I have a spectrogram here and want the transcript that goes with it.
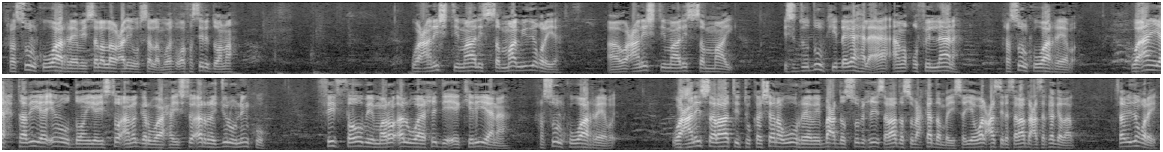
rasuulku waa reebay sala allahu calayhi wasalam waa fasiri doonaa wa can ishtimaali samaa miyuu qorayaa? Wa can samaa'i isduuduubkii dhagahala ah ama qufilnaana rasuulku waa reeba. Wa an yaxtabiya inuu doonyaysto ama garwaaxaysto alrajulu ninku fi thawbi maro alwaaxidi ee keliyana rasuulku waa reebay wa cani salaati tukashana wuu reebay bacda subxi salaada subax ka dambaysa iyo wal casri salaada casr ka gadaal. Saam idiin qoray.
